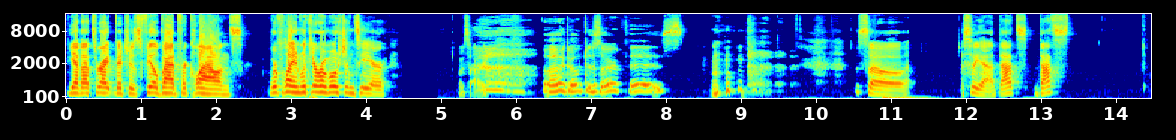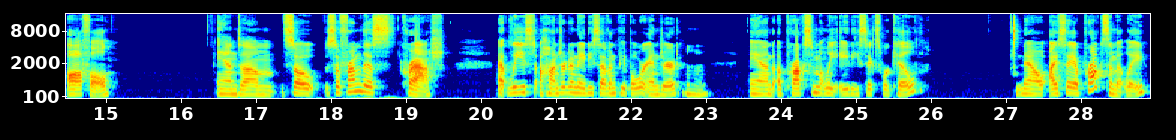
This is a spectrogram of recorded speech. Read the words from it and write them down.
Yeah, that's right, bitches. Feel bad for clowns. We're playing with your emotions here. I'm sorry. I don't deserve this. so so yeah, that's that's awful. And um so so from this crash, at least 187 people were injured Mm-hmm. and approximately 86 were killed. Now, I say approximately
